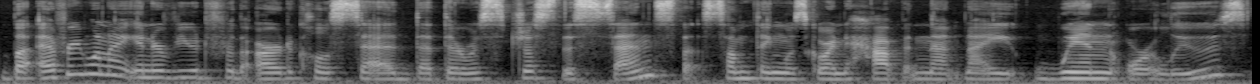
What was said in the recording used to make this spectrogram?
But everyone I interviewed for the article said that there was just this sense that something was going to happen that night, win or lose.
